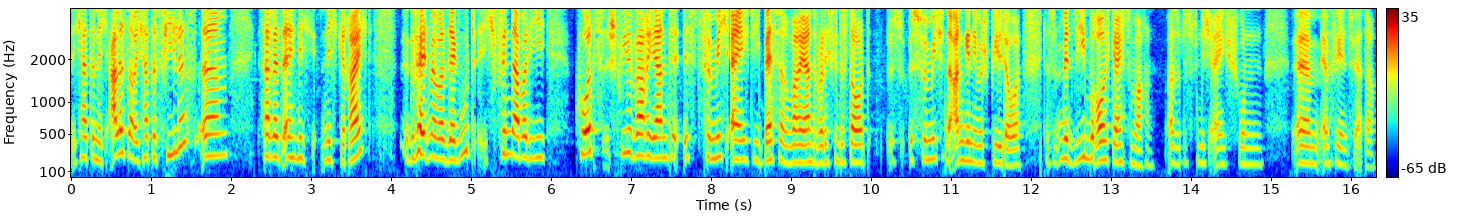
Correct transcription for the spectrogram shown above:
ich hatte nicht alles, aber ich hatte vieles. Ähm, es hat letztendlich nicht, nicht gereicht. Gefällt mir aber sehr gut. Ich finde aber die Kurzspielvariante ist für mich eigentlich die bessere Variante, weil ich finde, das dauert, ist, ist für mich eine angenehme Spieldauer. Das mit sieben brauche ich gar nicht zu machen. Also das finde ich eigentlich schon ähm, empfehlenswerter.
